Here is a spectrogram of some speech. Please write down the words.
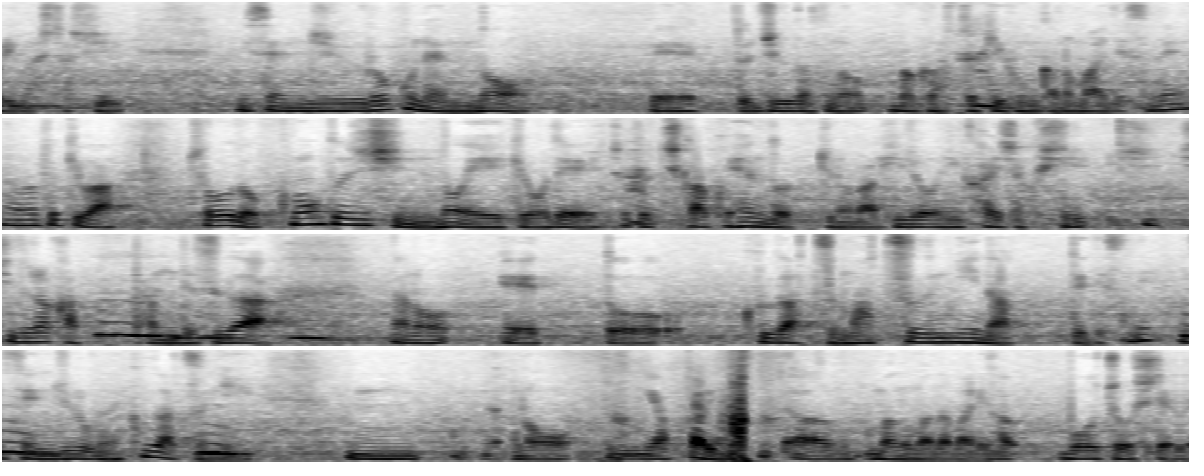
おりましたし2016年のえー、っと10月の爆発的噴火の前ですね、はい、あの時はちょうど熊本地震の影響でちょっと地殻変動っていうのが非常に解釈ししづらかったんですが、あのえー、っと9月末になってですね2016年9月に、うん、あのやっぱりマグマだまりが膨張してる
